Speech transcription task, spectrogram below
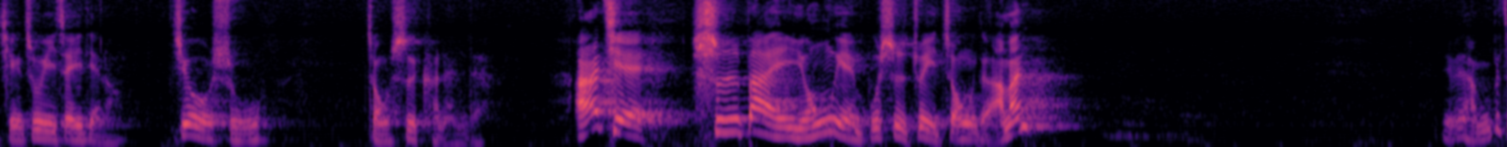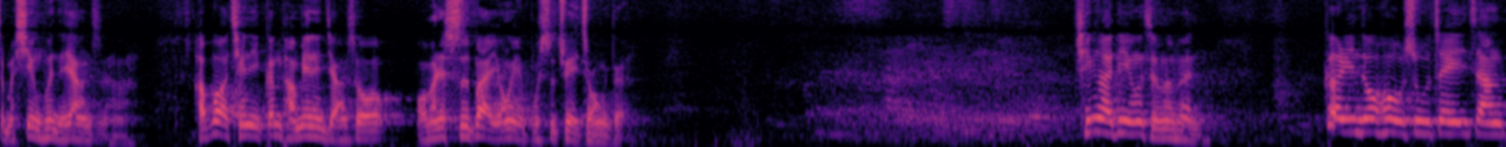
请注意这一点哦，救赎总是可能的，而且失败永远不是最终的。阿门。你们很不怎么兴奋的样子啊，好不好？请你跟旁边人讲说，我们的失败永远不是最终的。亲爱的弟兄姊妹们。哥林多后书这一章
